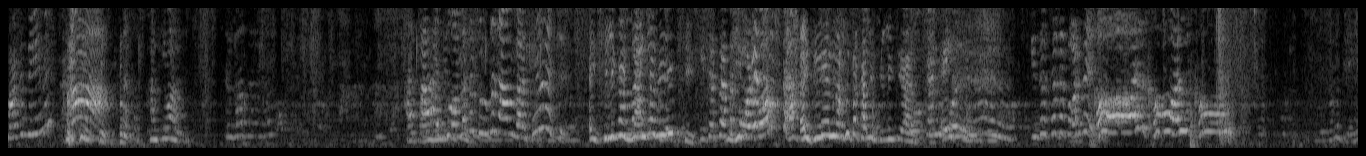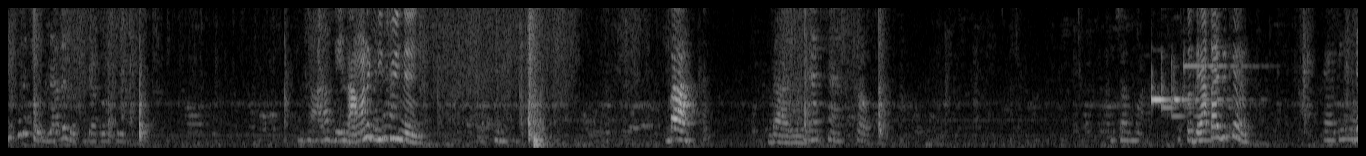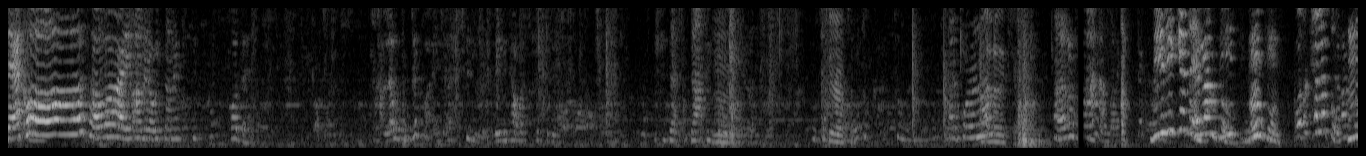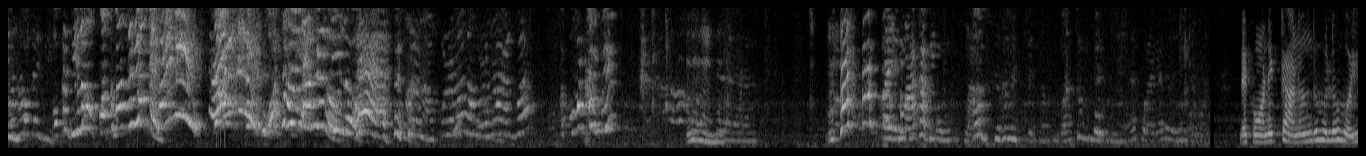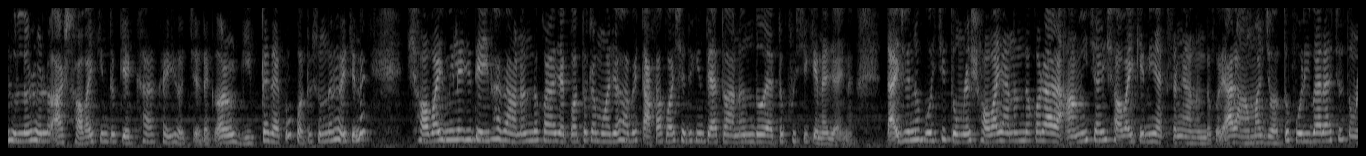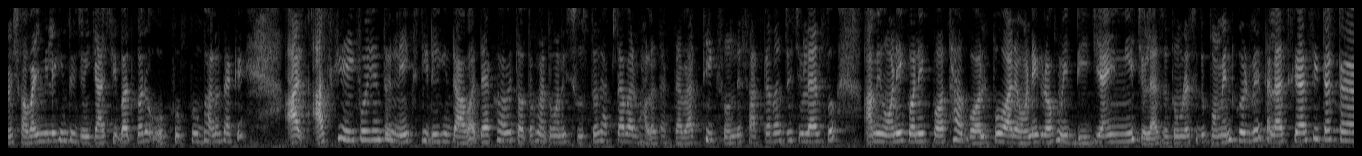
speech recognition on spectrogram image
মাকে দিয়ে না। খানকি মান এই ঝিলিকের নামটা দিয়ে দিচ্ছিস কিসের সাথে পড়ব? এই দুইয়ের নামটা খালি ঝিলিকে আর। কিসের সাথে পড়বে? খোল খোল খোল। ঝাড়া মানে কিছুই নেই। বাহ। দারুণ। আচ্ছা তো দেখাই দিকে দেখো। সবাই। আমি ওইখানে ঠিক কর। কোথায়? খালা উঠে পাই যাচ্ছিল দেবী থাপাস করে ডাঁটি ভালো হয়েছে। দিদিকে দে দিয়েছি দিয়েছিস ও তো খেলা তো। ওকে দিল? কতবার দিল ওকে? ও তো দিল? করে না না করে না একবার। তোমার খাবি? মা খাবি নি। তো খেতে নিচ্ছে দেখো, অনেকটা আনন্দ হলো হই হুল্লোড় হলো, আর সবাই কিন্তু কেক খাওয়া খাই হচ্ছে। দেখো, আর ওর গিফটটা দেখো, কত সুন্দর হয়েছে না? সবাই মিলে যদি এইভাবে আনন্দ করা যায়, কতটা মজা হবে। টাকা পয়সা দিয়ে কিন্তু এত আনন্দ, এত খুশি কেনা যায় না। তাই জন্য বলছি, তোমরা সবাই আনন্দ করো, আর আমি চাই সবাইকে নিয়ে একসঙ্গে আনন্দ করে। আর আমার যত পরিবার আছো, তোমরা সবাই মিলে কিন্তু জুঁইকে আশীর্বাদ করো। ও খুব খুব ভালো থাকে। আর আজকে এই পর্যন্ত নেক্সট ভিডিও কিন্তু আবার দেখা হবে। ততক্ষণ তোমাদের সুস্থ থাকতে হবে, আর ভালো থাকতে হবে। আর ঠিক সন্ধ্যে সাতটা বাজতে চলে আসব। আমি অনেক অনেক কথা, গল্প আর অনেক রকমের ডিজাইন নিয়ে চলে আসব। তোমরা শুধু কমেন্ট করবে। তাহলে আজকে আসি, টাটা।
